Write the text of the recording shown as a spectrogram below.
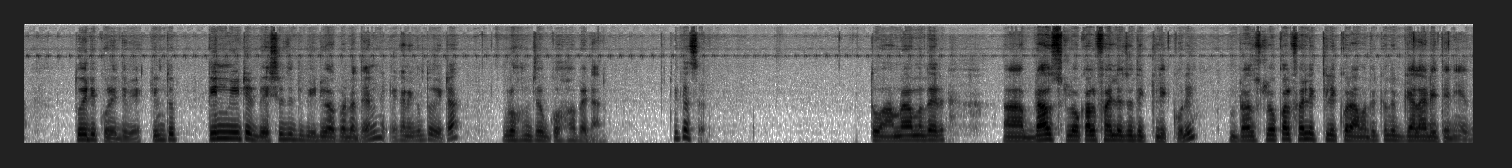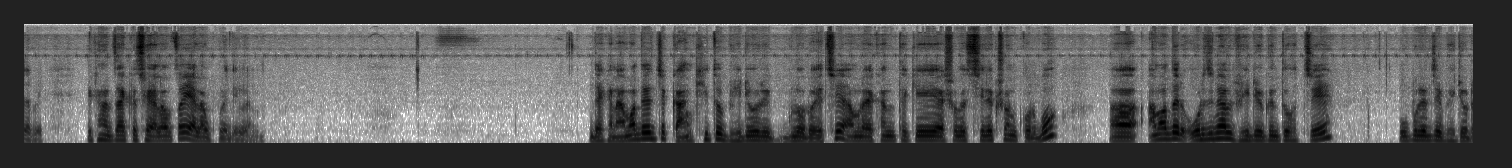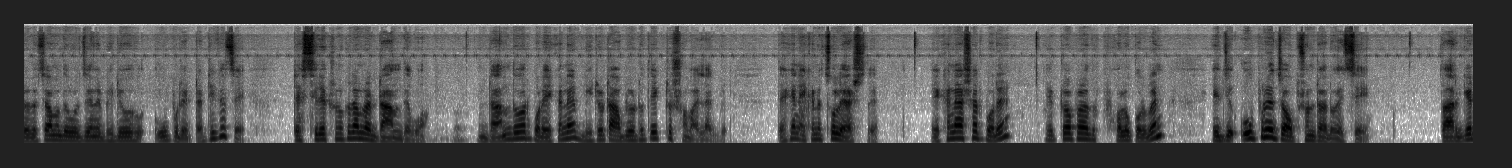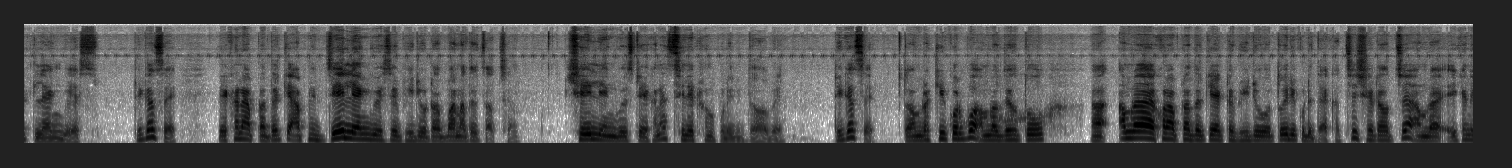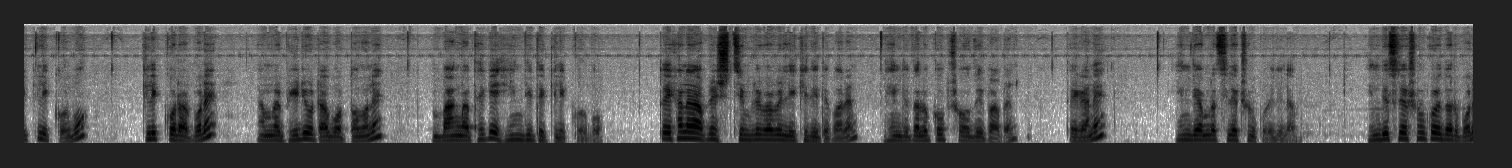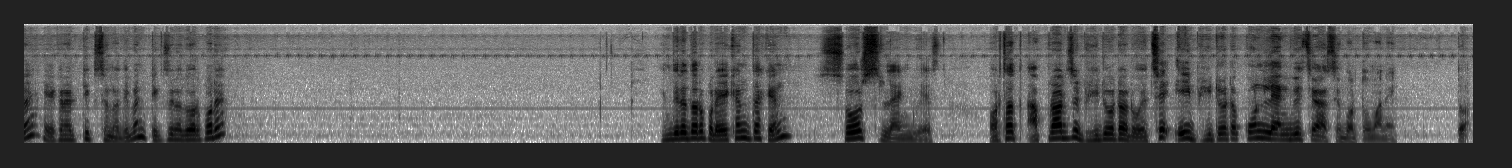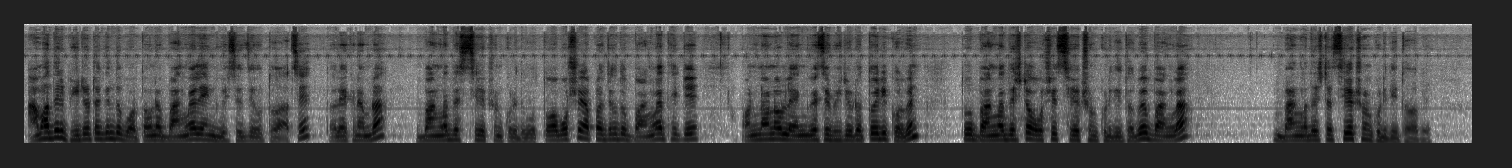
তৈরি করে দিবে। কিন্তু তিন মিনিটের বেশি যদি ভিডিও আপনারা দেন, এখানে কিন্তু এটা গ্রহণযোগ্য হবে না। ঠিক আছে? তো আমরা আমাদের ব্রাউজ লোকাল ফাইলে যদি ক্লিক করি ব্রাউজ লোকাল ফাইলে ক্লিক করে আমাদের কিন্তু গ্যালারিতে নিয়ে যাবে। এখানে যা কিছু অ্যালাউ চাই অ্যালাউ করে দেবেন। দেখেন, আমাদের যে কাঙ্ক্ষিত ভিডিওগুলো রয়েছে, আমরা এখান থেকে আসলে সিলেকশন করব। আমাদের অরিজিনাল ভিডিও কিন্তু হচ্ছে উপরের যে ভিডিওটা রয়েছে, আমাদের অরিজিনাল ভিডিও উপরেরটা, ঠিক আছে? এটা সিলেকশন করে আমরা ডান দেব। ডান দেওয়ার পরে এখানে ভিডিওটা আপলোড হতে একটু সময় লাগবে। দেখেন, এখানে চলে আসছে। এখানে আসার পরে একটু আপনারা ফলো করবেন। এই যে উপরে যে অপশনটা রয়েছে টার্গেট ল্যাঙ্গুয়েজ ঠিক আছে? এখানে আপনাদেরকে, আপনি যে ল্যাঙ্গুয়েজে ভিডিওটা বানাতে চাচ্ছেন সেই ল্যাঙ্গুয়েজটা এখানে সিলেকশন করে দিতে হবে, ঠিক আছে? তো আমরা কি করব? আমরা যেহেতু আমরা এখন আপনাদেরকে একটা ভিডিও তৈরি করে দেখাচ্ছি, সেটা হচ্ছে আমরা এখানে ক্লিক করব। ক্লিক করার পরে আমরা ভিডিওটা বর্তমানে বাংলা থেকে হিন্দিতে ক্লিক করব। তো এখানে আপনি সিম্পলিভাবে লিখে দিতে পারেন। হিন্দি তাহলে খুব সহজেই পাবেন। তো এখানে হিন্দি আমরা সিলেকশন করে দিলাম। হিন্দি সিলেকশন করে দেওয়ার পরে এখানে টিক চিহ্ন দিবেন। টিক চিহ্ন দেওয়ার পরে হিন্দিতে দেওয়ার পরে এখানে দেখেন সোর্স ল্যাঙ্গুয়েজ অর্থাৎ আপনার যে ভিডিওটা রয়েছে, এই ভিডিওটা কোন ল্যাঙ্গুয়েজে আছে বর্তমানে? তো আমাদের ভিডিওটা কিন্তু বর্তমানে বাংলা ল্যাঙ্গুয়েজে যেহেতু আছে, তাহলে এখানে আমরা বাংলাদেশ সিলেকশন করে দেবো। তো অবশ্যই আপনার যেহেতু বাংলা থেকে অন্যান্য ল্যাঙ্গুয়েজে ভিডিওটা তৈরি করবেন, তো বাংলাদেশটা অবশ্যই সিলেকশন করে দিতে হবে, বাংলা, বাংলাদেশটা সিলেকশন করে দিতে হবে।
